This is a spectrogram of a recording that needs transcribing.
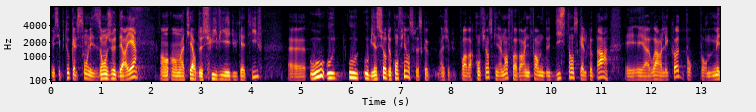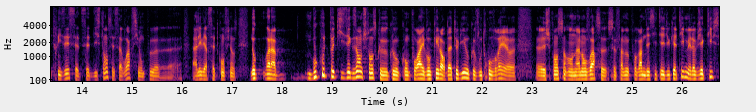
mais c'est plutôt quels sont les enjeux derrière en, matière de suivi éducatif, euh, ou, ou, bien sûr de confiance, parce que pour avoir confiance, finalement, il faut avoir une forme de distance quelque part et, avoir les codes pour, maîtriser cette, distance et savoir si on peut euh, aller vers cette confiance. Donc voilà, beaucoup de petits exemples, je pense, qu'on pourra évoquer lors d'ateliers ou que vous trouverez, euh, je pense, en allant voir ce, fameux programme des cités éducatives. Mais l'objectif,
